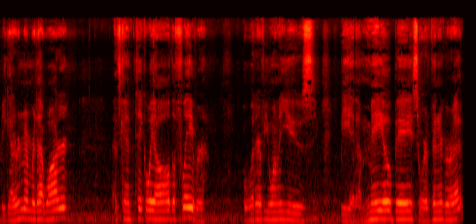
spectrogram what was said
But you got to remember that water, that's to take away all the flavor whatever you want to use, be it a mayo base or a vinaigrette.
